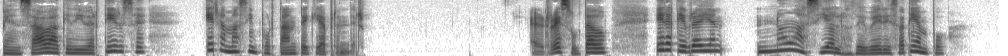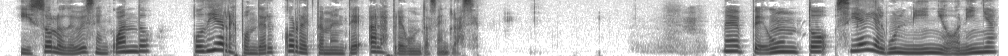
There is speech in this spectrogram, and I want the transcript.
Pensaba que divertirse era más importante que aprender. El resultado era que Brian no hacía los deberes a tiempo y solo de vez en cuando podía responder correctamente a las preguntas en clase. Me pregunto si hay algún niño o niña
